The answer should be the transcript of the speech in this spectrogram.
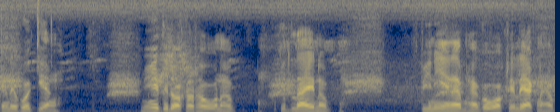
จังได้พวกเกียงนี่ติดดอกเถาๆนะครับติดลายนะครับ ปีนี้นะครับฮะก็ออกเทแรกนะครับ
